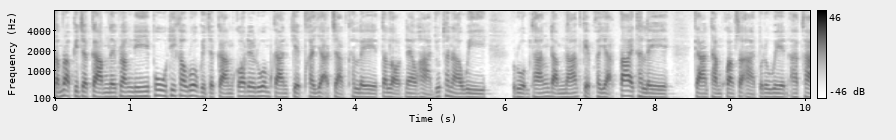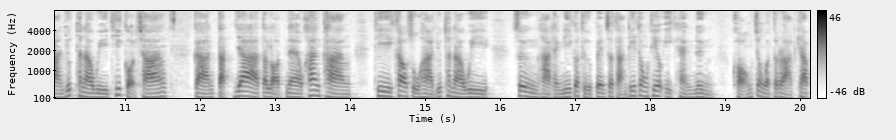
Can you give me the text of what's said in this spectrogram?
สำหรับกิจกรรมในครั้งนี้ผู้ที่เข้าร่วมกิจกรรมก็ได้ร่วมการเก็บขยะจากทะเลตลอดแนวหาดยุทธนาวี รวมทั้งดำน้ำเก็บขยะใต้ทะเล การทำความสะอาดบริเวณอาคารยุทธนาวีที่เกาะช้าง การตัดหญ้าตลอดแนวข้างทาง ที่เข้าสู่หาดยุทธนาวี ซึ่งหาดแห่งนี้ก็ถือเป็นสถานที่ท่องเที่ยวอีกแห่งหนึ่งของจังหวัดตราดครับ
